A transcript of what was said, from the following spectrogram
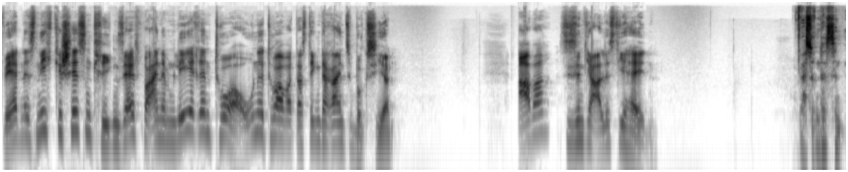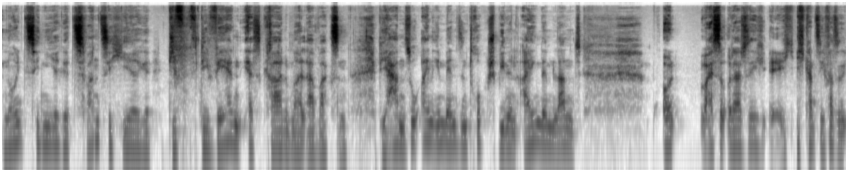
werden es nicht geschissen kriegen, selbst bei einem leeren Tor, ohne Torwart das Ding da rein zu buxieren. Aber sie sind ja alles die Helden. Also, und das sind 19-Jährige, 20-Jährige, die, die werden erst gerade mal erwachsen. Die haben so einen immensen Druck, spielen in eigenem Land. Und weißt du, oder ich, ich, ich kann es nicht fassen.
